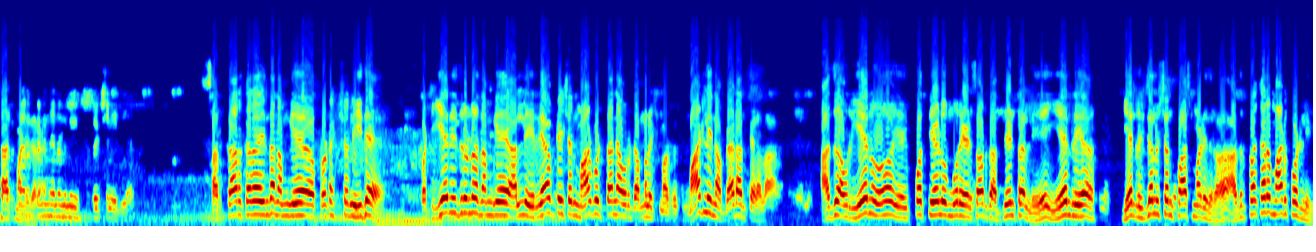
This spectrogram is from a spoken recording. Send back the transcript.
ಸ್ಟಾರ್ಟ್ ಮಾಡಿದ್ದಾರೆ. ಸರ್ಕಾರ ಕಡೆಯಿಂದ ನಮಗೆ ಪ್ರೊಟೆಕ್ಷನ್ ಇದೆ. ಬಟ್ ಏನಿದ್ರು ನಮಗೆ ಅಲ್ಲಿ ರಿಹಾಬಿಟೇಷನ್ ಮಾಡ್ಬಿಟ್ಟು ತಾನೆ ಅವ್ರು ಡಮಲಿಷ್ ಮಾಡಬೇಕು. ಮಾಡ್ಲಿ ನಾವು ಬೇಡ ಅಂತ ಹೇಳಲ್ಲ. ಅದು ಅವ್ರು ಏನು ಇಪ್ಪತ್ತೇಳು ಮೂರು ಎರಡ್ ಸಾವಿರದ ಹದಿನೆಂಟರಲ್ಲಿ ಏನು ಏನು ರಿಸಲ್ಯೂಷನ್ ಪಾಸ್ ಮಾಡಿದ್ರು ಅದ್ರ ಪ್ರಕಾರ ಮಾಡಿಕೊಡ್ಲಿ.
